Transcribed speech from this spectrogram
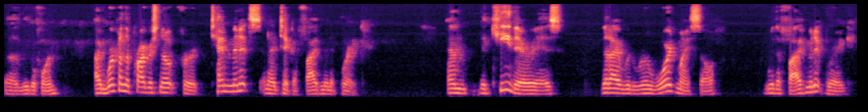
uh, legal form. I'd work on the progress note for ten minutes and I'd take a five minute break. And the key there is that I would reward myself with a five minute break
